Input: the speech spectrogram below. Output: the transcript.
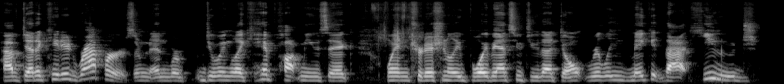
have dedicated rappers and, and we're doing like hip hop music when traditionally boy bands who do that don't really make it that huge.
